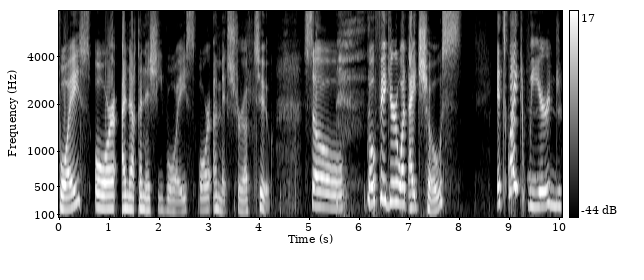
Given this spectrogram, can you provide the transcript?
voice or a Nakanishi voice or a mixture of two. So go figure what I chose. It's quite weird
